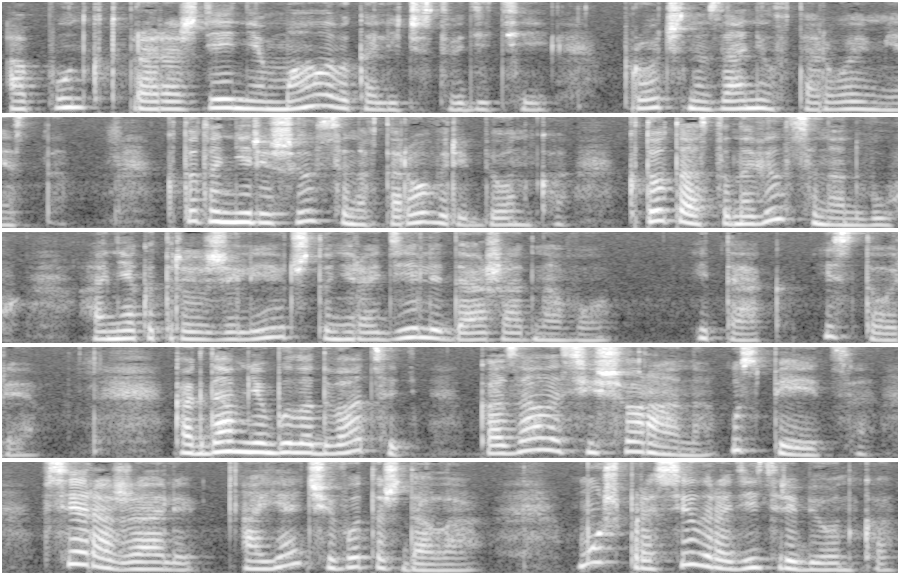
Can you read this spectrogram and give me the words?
А пункт про рождение малого количества детей прочно занял второе место. Кто-то не решился на второго ребенка, кто-то остановился на двух, а некоторые жалеют, что не родили даже одного. Итак, история. Когда мне было 20, казалось еще рано, успеется – все рожали, а я чего-то ждала. Муж просил родить ребенка,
